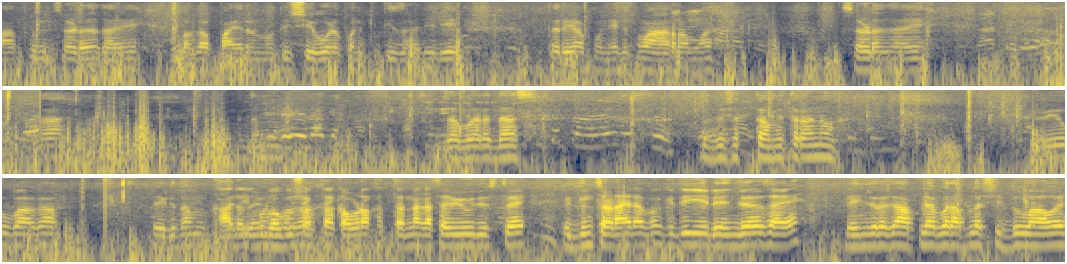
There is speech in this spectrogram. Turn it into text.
आपण चढत आहे. बघा पायऱ्यांवरती शेवळ पण किती झालेली आहे. तरी आपण एकदम आरामात चढत आहे. बघा एकदम जबरदस्त. बघू शकता मित्रांनो व्ह्यू बघा. एकदम खाली बघू. शकता केवढा खतरनाक असा व्ह्यू दिसतोय. इथून चढायला पण किती डेंजरस आहे. डेंजरच्या आपल्यावर आपला सिद्धू भाव आहे.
